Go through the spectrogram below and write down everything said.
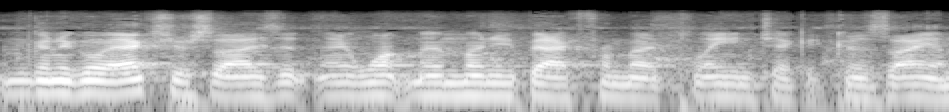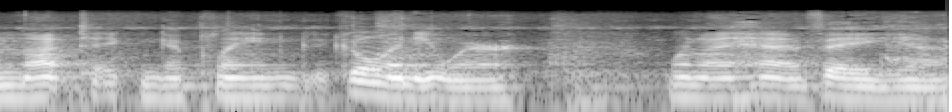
I'm going to go exercise it and I want my money back from my plane ticket because I am not taking a plane to go anywhere when I have a uh,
